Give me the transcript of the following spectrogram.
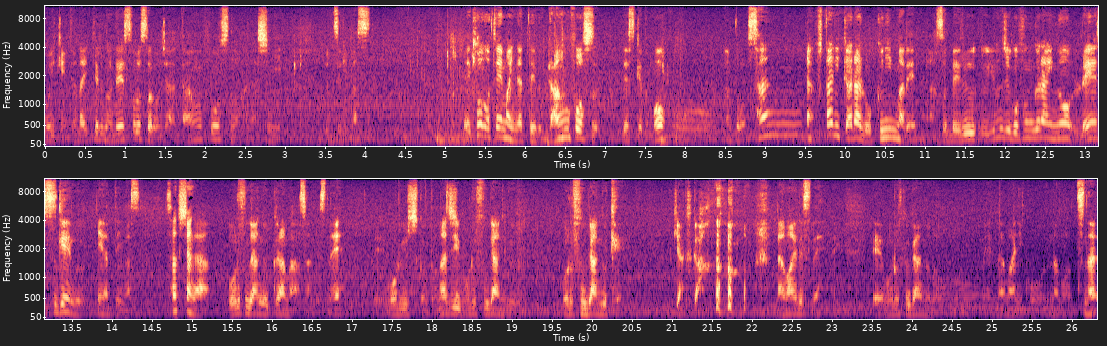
ご意見いただいているので、そろそろじゃあダウンフォースの話に移ります。今日のテーマになっているダウンフォースですけどもなんと3あ2人から6人まで遊べる45分ぐらいのレースゲームになっています。作者がウォルフガング・クラマーさんですね。ウォルユシ君と同じウォルフガングウォルフガング家。逆か。名前ですね、ウォルフガングの名生にこう生をつな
